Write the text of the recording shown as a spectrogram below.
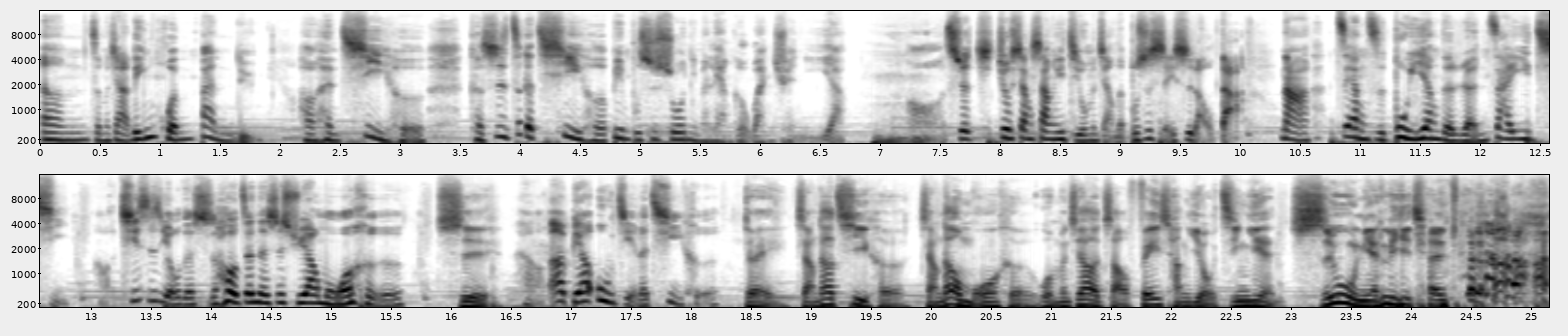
嗯，怎么讲，灵魂伴侣。好，很契合，可是这个契合并不是说你们两个完全一样，嗯，哦，就就像上一集我们讲的，不是谁是老大，那这样子不一样的人在一起，好，其实有的时候真的是需要磨合，是，好，啊，不要误解了契合。对，讲到契合，讲到磨合，我们就要找非常有经验、十五年历程、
